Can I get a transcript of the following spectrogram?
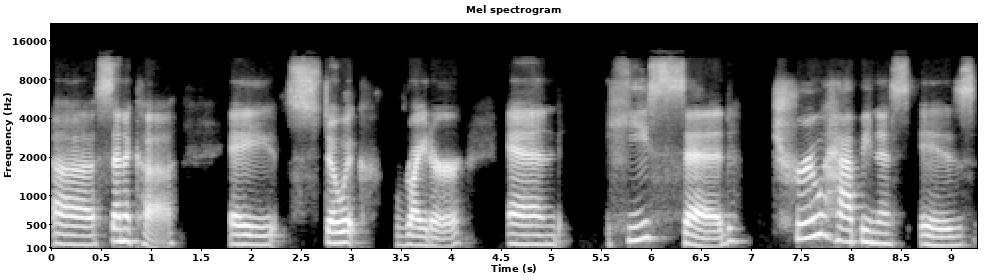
uh, Seneca, a Stoic writer, and he said, True happiness is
